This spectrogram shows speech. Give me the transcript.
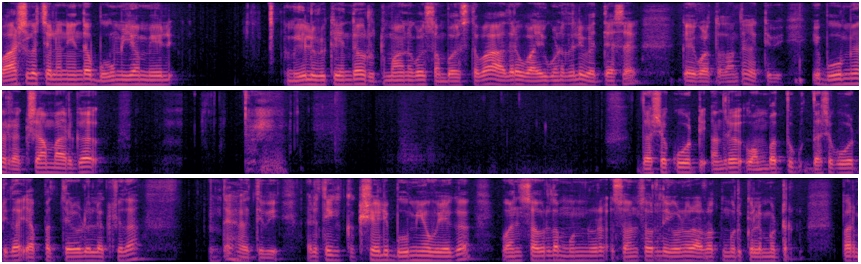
ವಾರ್ಷಿಕ ಚಲನೆಯಿಂದ ಭೂಮಿಯ ಮೇಲ್ ಮೇಲುವಿಕೆಯಿಂದ ಋತುಮಾನಗಳು ಸಂಭವಿಸ್ತವೆ, ಆದರೆ ವಾಯುಗುಣದಲ್ಲಿ ವ್ಯತ್ಯಾಸ ಕೈಗೊಳ್ತದ ಅಂತ ಹೇಳ್ತೀವಿ. ಈ ಭೂಮಿಯ ರಕ್ಷಾ ಮಾರ್ಗ ದಶಕೋಟಿ ಅಂದರೆ ಒಂಬತ್ತು ದಶಕೋಟಿದ ಎಪ್ಪತ್ತೇಳು ಲಕ್ಷದ ಅಂತ ಹೇಳ್ತೀವಿ. ಜೊತೆಗೆ ಕಕ್ಷೆಯಲ್ಲಿ ಭೂಮಿಯ ವೇಗ ಒಂದು ಸಾವಿರದ ಮುನ್ನೂರ, ಒಂದು ಸಾವಿರದ ಏಳ್ನೂರ ಅರವತ್ತ್ಮೂರು ಕಿಲೋಮೀಟರ್ ಪರ್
